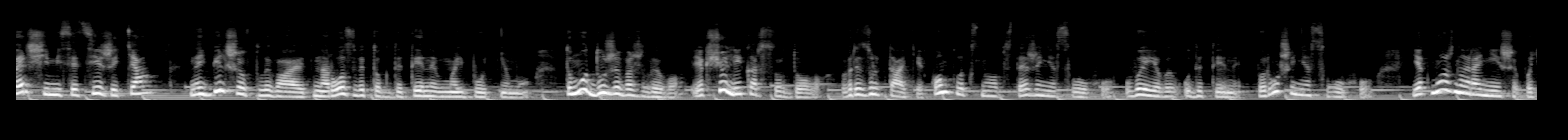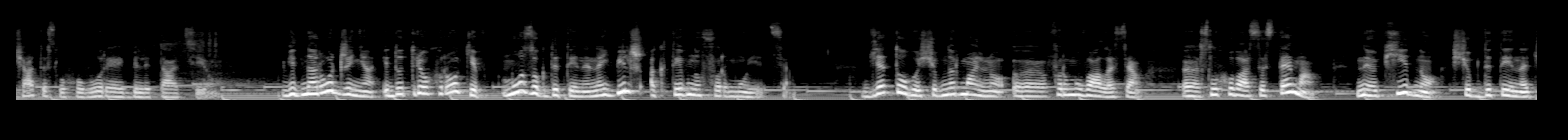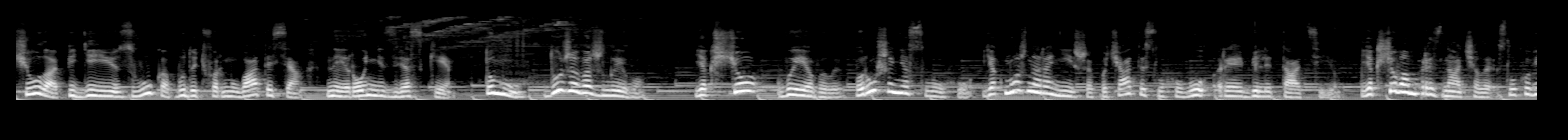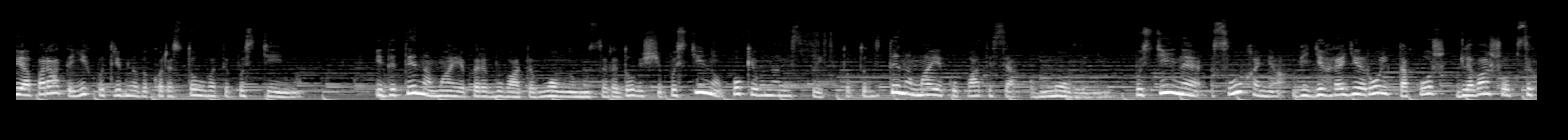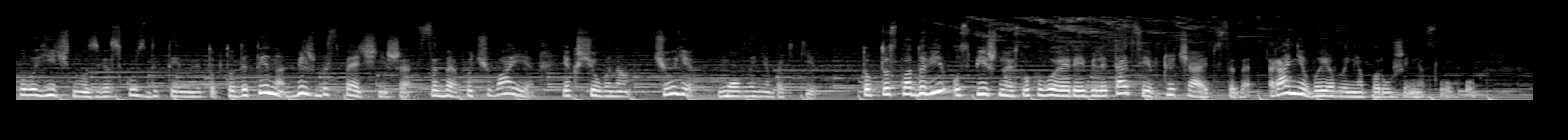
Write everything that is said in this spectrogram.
Перші місяці життя найбільше впливають на розвиток дитини в майбутньому. Тому дуже важливо, якщо лікар-сурдолог в результаті комплексного обстеження слуху виявив у дитини порушення слуху, як можна раніше почати слухову реабілітацію. Від народження і до трьох років мозок дитини найбільш активно формується. Для того, щоб нормально е, формувалася е, слухова система, необхідно, щоб дитина чула під дією звука будуть формуватися нейронні зв'язки. Тому дуже важливо, якщо виявили порушення слуху, як можна раніше почати слухову реабілітацію. Якщо вам призначили слухові апарати, їх потрібно використовувати постійно. І дитина має перебувати в мовному середовищі постійно, поки вона не спить. Тобто дитина має купатися в мовленні. Постійне слухання відіграє роль також для вашого психологічного зв'язку з дитиною. Тобто дитина більш безпечніше себе почуває, якщо вона чує мовлення батьків. Тобто складові успішної слухової реабілітації включають в себе раннє виявлення порушення слуху,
